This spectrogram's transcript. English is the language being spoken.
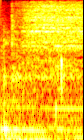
Mm.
